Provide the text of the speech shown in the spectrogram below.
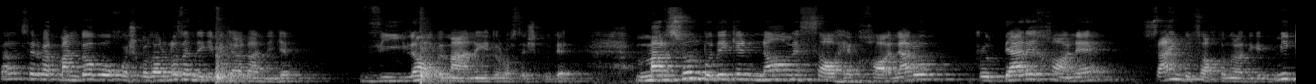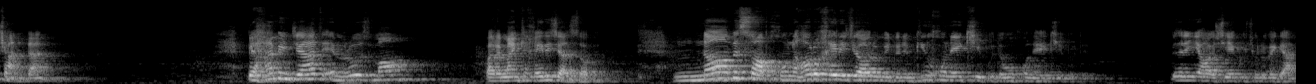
و ثروتمندا و خوشگذرانا زندگی می‌کردن دیگه. ویلا به معنی درستش بوده. مرسوم بوده که نام صاحب خانه رو رو در خانه سنگ بود ساختمون دیگه میکندن. به همین جهت امروز ما برای من که خیلی جذابه نام صاحب خونه ها رو خیلی جا رو می‌دونیم که این خونه کی بوده اون خونه کی بوده. بذارین یه حاشیه کوچولو بگم.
